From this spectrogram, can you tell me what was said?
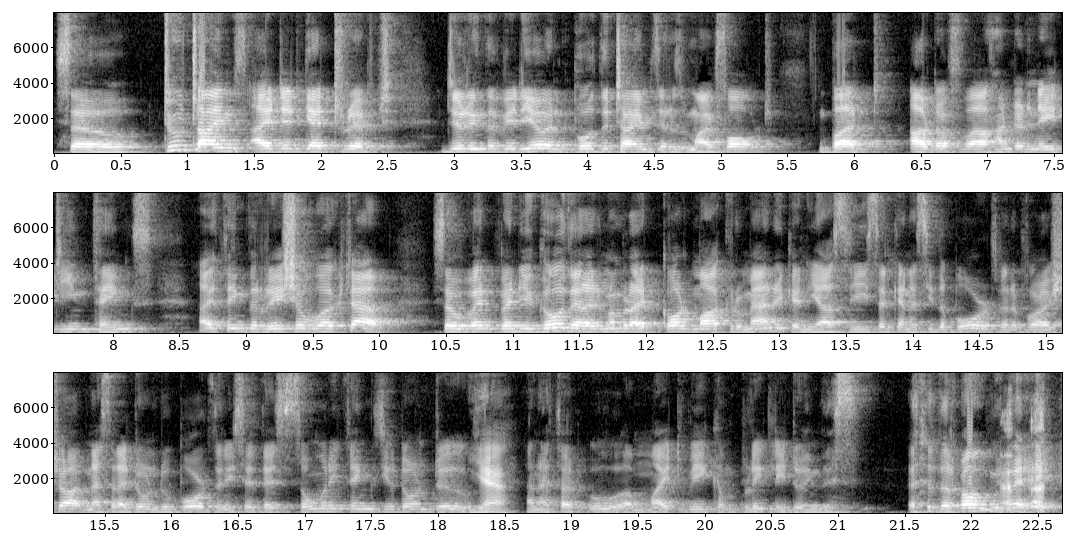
So, two times I did get tripped during the video, and both the times it was my fault. But out of uh, 118 things, I think the ratio worked out. So when, when you go there, I remember I called Mark Romanek and he asked, he said, Can I see the boards whenever I shot? And I said, I don't do boards. And he said, There's so many things you don't do. Yeah. And I thought, Ooh, I might be completely doing this the wrong way.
